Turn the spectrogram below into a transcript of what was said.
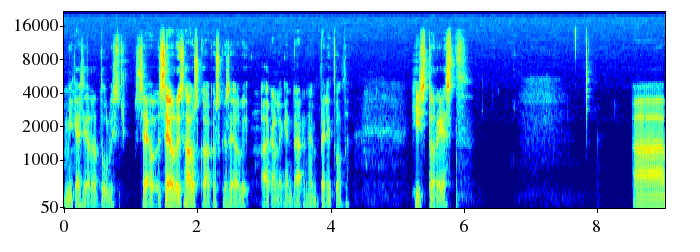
mikä sieltä tulisi. Se, se olisi hauskaa, koska se oli aika legendaarinen peli tuolta historiasta. Ää,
